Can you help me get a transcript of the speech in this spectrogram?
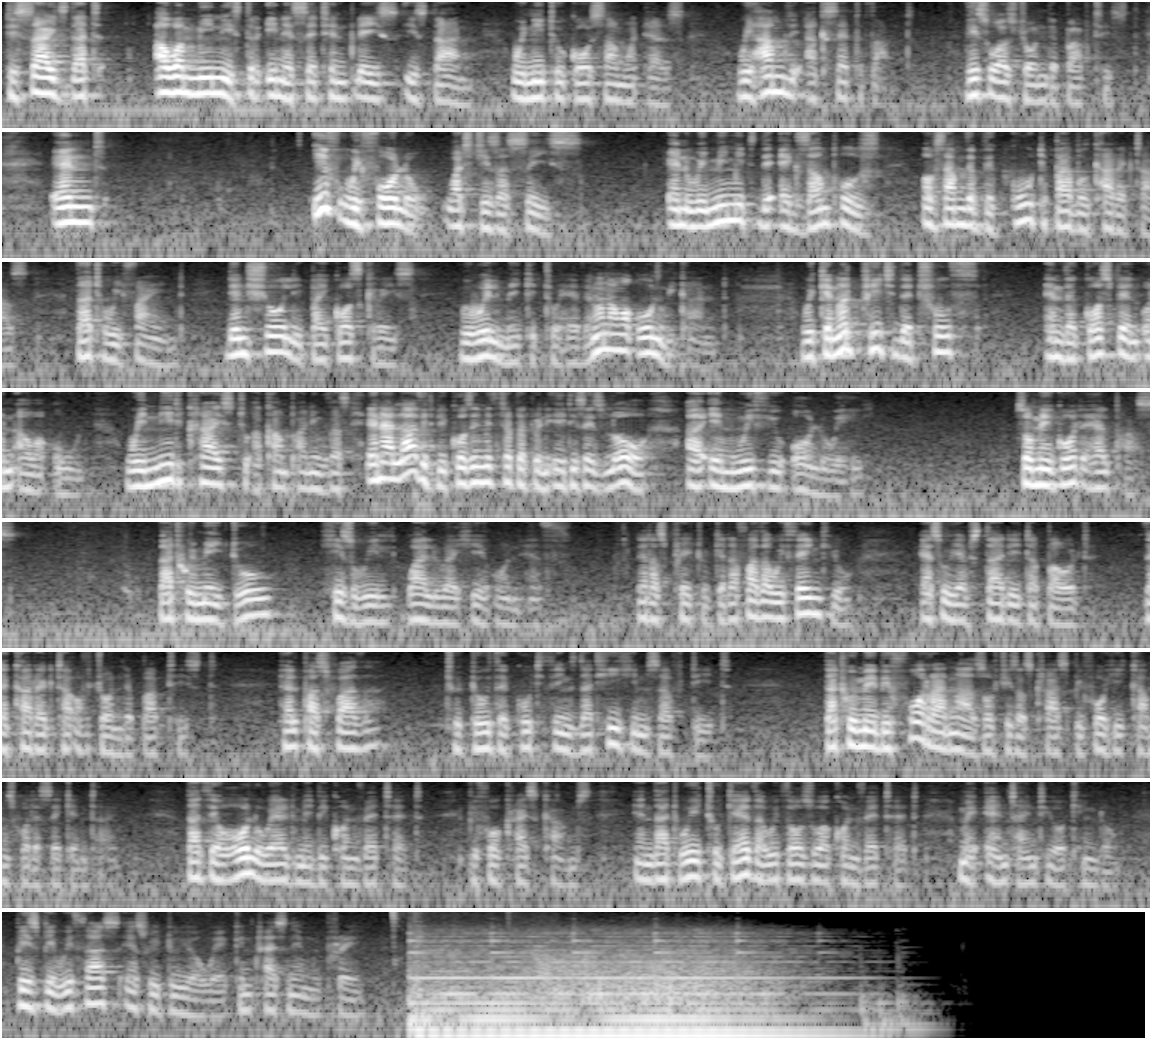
decides that our ministry in a certain place is done, we need to go somewhere else. We humbly accept that. This was John the Baptist. And if we follow what Jesus says and we mimic the examples of some of the good Bible characters that we find, then surely by God's grace we will make it to heaven. On our own, we can't. We cannot preach the truth and the gospel on our own. We need Christ to accompany with us. And I love it because in Matthew chapter 28, he says, Lo, I am with you always. So may God help us that we may do his will while we are here on earth. Let us pray together. Father, we thank you as we have studied about the character of John the Baptist. Help us, Father, to do the good things that he himself did, that we may be forerunners of Jesus Christ before he comes for the second time, that the whole world may be converted before Christ comes, and that we, together with those who are converted, may enter into your kingdom. Please be with us as we do your work. In Christ's name we pray.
